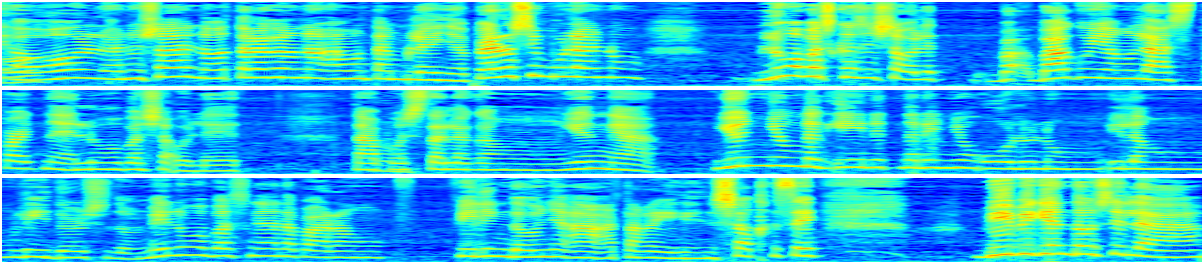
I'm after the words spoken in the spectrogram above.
Oo. oo, ano siya, no, talagang na ang timeline niya. Pero simula nung, lumabas kasi siya ulit, ba- bago yung last part na yan, lumabas siya ulit. Tapos talagang, yun nga, yun yung nag-init na rin yung ulo nung ilang leaders doon. May lumabas nga na parang feeling daw niya aatakihin siya kasi bibigyan daw sila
